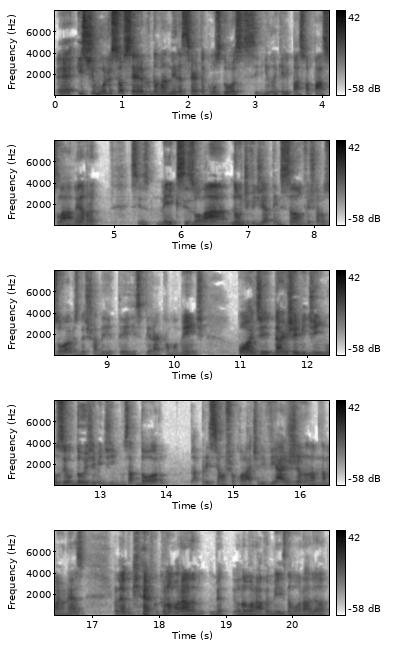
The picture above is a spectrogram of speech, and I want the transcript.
É, estimule o seu cérebro da maneira certa com os doces, seguindo aquele passo a passo lá, lembra? Se, meio que se isolar, não dividir a atenção, fechar os olhos, deixar derreter, respirar calmamente. Pode dar gemidinhos, eu dou gemidinhos, adoro apreciar um chocolate ali viajando na, na maionese. Eu lembro que na época que eu namorava, eu namorava minha ex-namorada, ela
